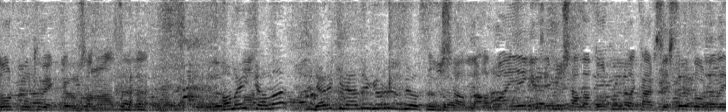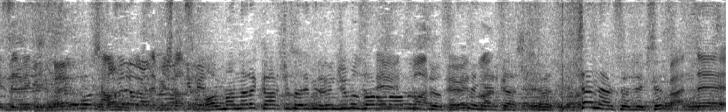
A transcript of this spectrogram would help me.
Dortmund'u bekliyorum son 16'da. Ama inşallah yarı finalde görürüz diyorsunuz. İnşallah Almanya'ya gideceğim. İnşallah Dortmund'la karşılaştırırız. Orada da izlemek şansım var, izleme şansım. var. Almanlara karşı böyle bir hıncımız var onu Evet, alırız var. diyorsun Evet, değil mi var. gençler? Evet. Sen neler söyleyeceksin? Ben de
